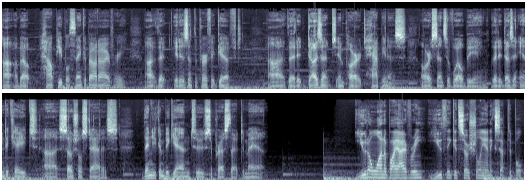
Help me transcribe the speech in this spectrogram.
uh, about how people think about ivory, uh, that it isn't the perfect gift, uh, that it doesn't impart happiness or a sense of well being, that it doesn't indicate uh, social status, then you can begin to suppress that demand. You don't want to buy ivory, you think it's socially unacceptable,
